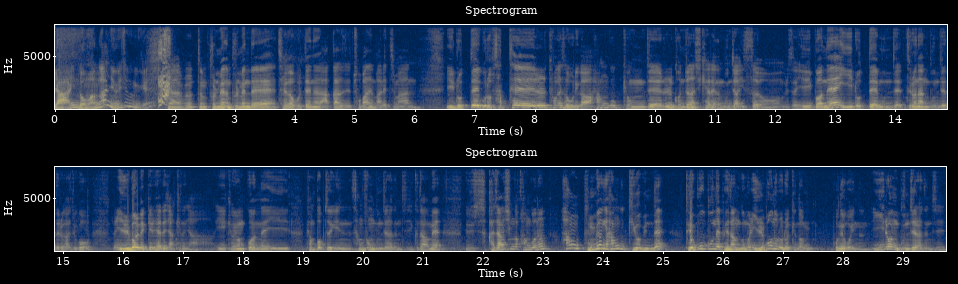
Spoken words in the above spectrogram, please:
야 이 너무한 거 아니에요 지금 이게? 야, 아무튼 불매는 불매인데 제가 볼 때는 아까 초반에 말했지만 이 롯데그룹 사태를 통해서 우리가 한국 경제를 건전화시켜야 되는 문제가 있어요. 그래서 이번에 이 롯데 문제 드러난 문제들을 가지고 좀 일벌백계를 해야 되지 않겠느냐. 이 경영권의 이 편법적인 상속 문제라든지 그 다음에 가장 심각한 거는 한 분명히 한국 기업인데 대부분의 배당금을 일본으로 이렇게 넘 보내고 있는 이런 문제라든지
